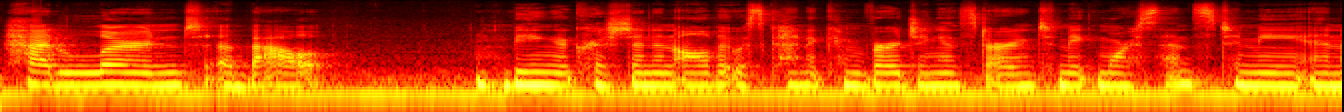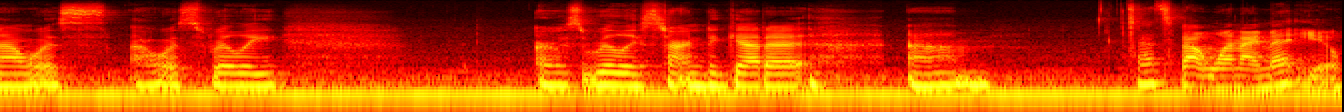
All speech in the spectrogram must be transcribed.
had learned about being a Christian and all of it was kind of converging and starting to make more sense to me and I was I was really I was really starting to get it. Um, That's about when I met you.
